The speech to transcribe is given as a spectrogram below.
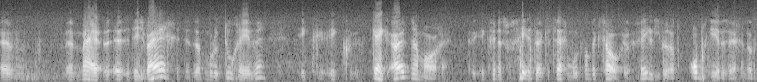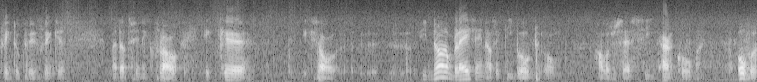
Ehm, maar het is waar, dat moet ik toegeven... Ik, ik kijk uit naar morgen ik vind het vervelend dat ik het zeggen moet, want ik zou veel liever het omgekeerde zeggen. Dat klinkt ook veel flinker, maar dat vind ik flauw. Ik, uh, ik zal uh, enorm blij zijn als ik die boot om half zes zie aankomen. Over.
